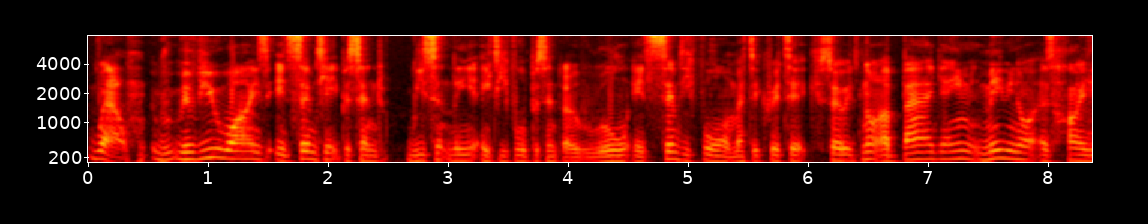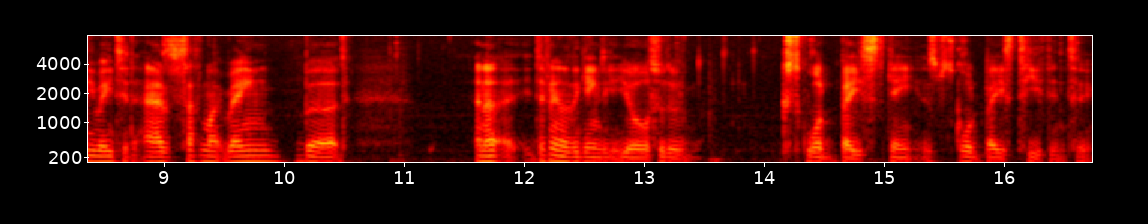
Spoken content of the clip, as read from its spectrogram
well, review wise, it's 78% recently, 84% overall. It's 74 on Metacritic, so it's not a bad game. Maybe not as highly rated as Satellite Reign, but and uh, definitely another game to get your sort of squad-based game, squad-based teeth into.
